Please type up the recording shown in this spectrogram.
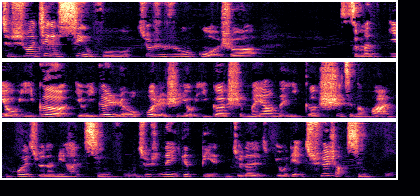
就是说这个幸福，就是如果说怎么有一个有一个人，或者是有一个什么样的一个事情的话，你会觉得你很幸福，就是那一个点，你觉得有点缺少幸福。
